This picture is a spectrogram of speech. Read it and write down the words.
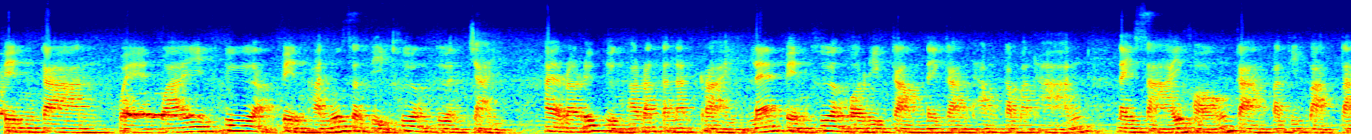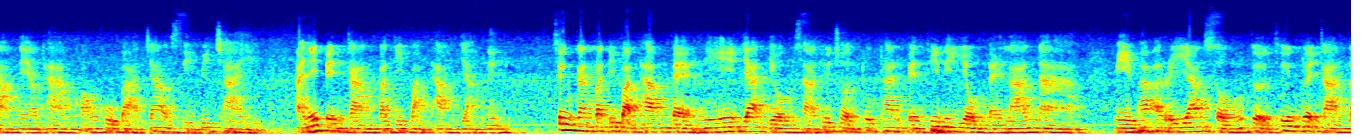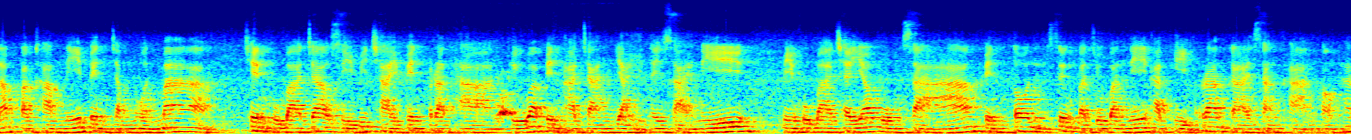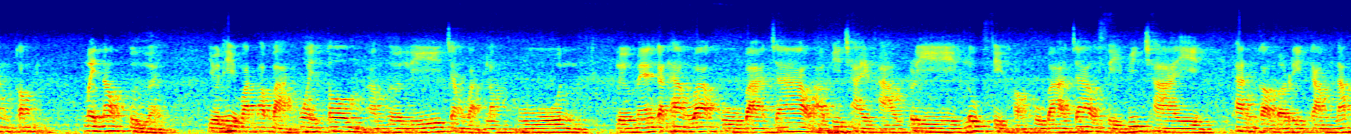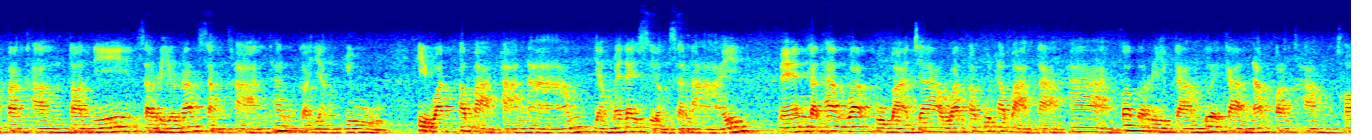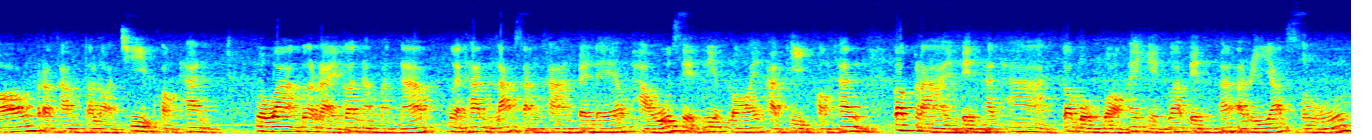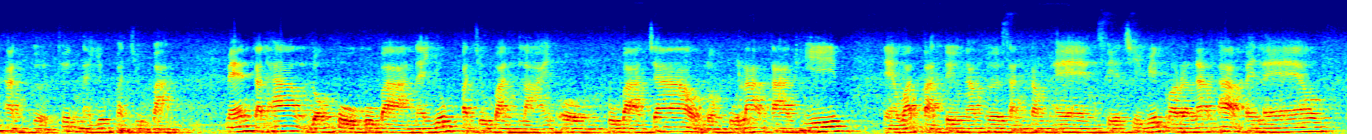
เป็นการแขวนไว้เพื่อเป็นอนุสติเครื่องเตือนใจใให้ระลึกถึงพระรัตนตรัยและเป็นเครื่องบริกรรมในการทำกรรมฐาน ในสายของการปฏิบัติตามแนวทางของครูบาเจ้าศรีวิชัย อันนี้เป็นการปฏิบัติธรรมอย่างหนึ่ง ซึ่งการปฏิบัติธรรมแบบนี้ญาติโยมสาธุชนทุกท่านเป็นที่นิยมในล้านนา มีพระอริยสงฆ์เกิดขึ้นด้วยการนับประคำนี้เป็นจำนวนมาก เช่นครูบาเจ้าศรีวิชัยเป็นประธาน ถือว่าเป็นอาจารย์ใหญ่ในสายนี้ มีครูบาชัยยวงศาเป็นต้น ซึ่งปัจจุบันนี้อัฐิร่างกายสังขารของท่านก็ไม่เน่าเปื่อย อยู่ที่วัดพระบาทห้วยต้มอำเภอลีจังหวัดลำพูนหรือแม้กระทั่งว่าครูบาเจ้าอภิชัยขาวปลีลูกศิษย์ของครูบาเจ้าศรีวิชัย ท่านก็บริกรรมนับประคำตอนนี้สรีระสังขารท่านก็ยังอยู่ ที่วัดพระบาทผาหนามยังไม่ได้เสื่อมสลาย แม้กระทั่งว่าครูบาเจ้าวัดพระพุทธบาทตากผ้า ก็บริกรรมด้วยการนับประคำคล้องประคำตลอดชีพของท่าน เมื่อว่างเมื่อไรก็นำมานับ เมื่อท่านละสังขารไปแล้วเผาเสร็จเรียบร้อยอัฐิของท่าน ก็กลายเป็นพระธาตุก็บ่งบอกให้เห็นว่าเป็นพระอริยสงฆ์อันเกิดขึ้นในยุคปัจจุบัน แม้กระทั่งหลวงปู่ครูบาในยุคปัจจุบันหลายองค์ครูบาเจ้า หลวงปู่ล่าตาทิพย์ เนี่ยวัดป่าตึงอำเภอสันกำแพง เสียชีวิตมรณภาพไปแล้ว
